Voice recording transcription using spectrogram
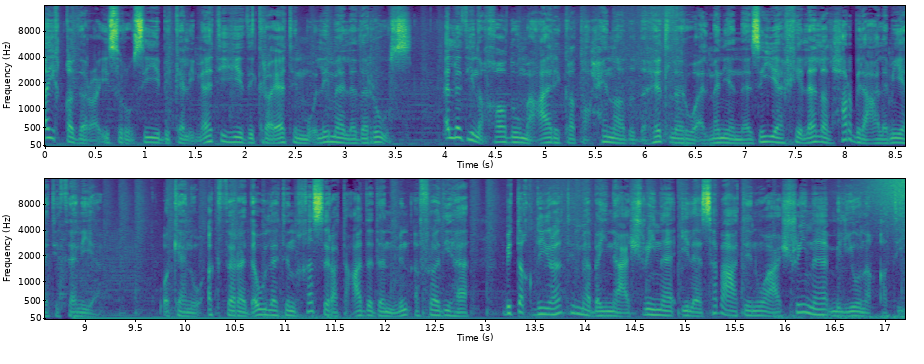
أيقظ الرئيس الروسي بكلماته ذكريات مؤلمة لدى الروس. الذين خاضوا معارك طاحنة ضد هتلر وألمانيا النازية خلال الحرب العالمية الثانية. وكانوا أكثر دولة خسرت عددا من أفرادها بتقديرات ما بين 20 إلى 27 مليون قتيل.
